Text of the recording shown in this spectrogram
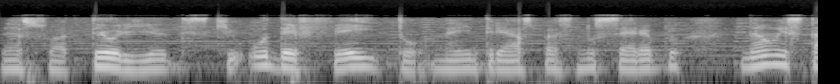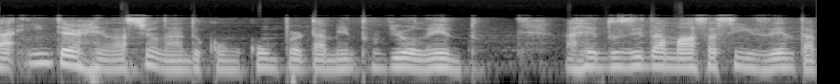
né, sua teoria diz que o defeito, né, entre aspas, no cérebro não está interrelacionado com o comportamento violento, a reduzida massa cinzenta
